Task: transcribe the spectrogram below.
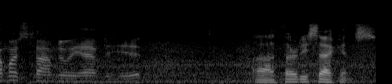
How much time do we have to hit? Uh, 30 seconds.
